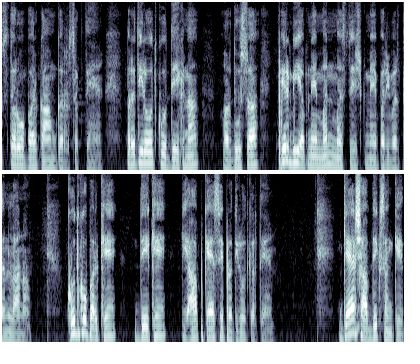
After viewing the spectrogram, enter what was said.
स्तरों पर काम कर सकते हैं, प्रतिरोध को देखना और दूसरा फिर भी अपने मन मस्तिष्क में परिवर्तन लाना। खुद को परखें, देखें कि आप कैसे प्रतिरोध करते हैं। गैर शाब्दिक संकेत।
